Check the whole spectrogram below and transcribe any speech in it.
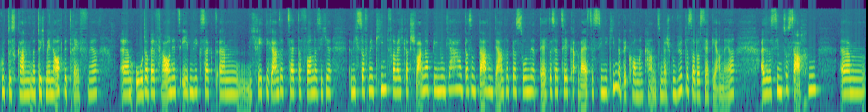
gut, das kann natürlich Männer auch betreffen. Ja. Ähm, oder bei Frauen jetzt eben, wie gesagt, ähm, ich rede die ganze Zeit davon, dass ich mich so auf mein Kind freue, weil ich gerade schwanger bin und ja und das und das und die andere Person, der ich das erzähle, weiß, dass sie nie Kinder bekommen kann. Zum Beispiel würde das aber sehr gerne. Ja. Also das sind so Sachen. Ähm,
